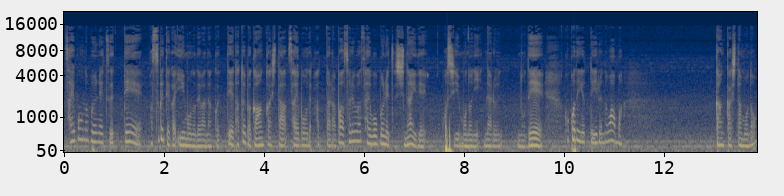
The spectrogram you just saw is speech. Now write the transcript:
細胞の分裂って、まあ、全てがいいものではなくって例えばがん化した細胞であったらばそれは細胞分裂しないでほしいものになるのでここで言っているのは、まあ、がん化したもの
